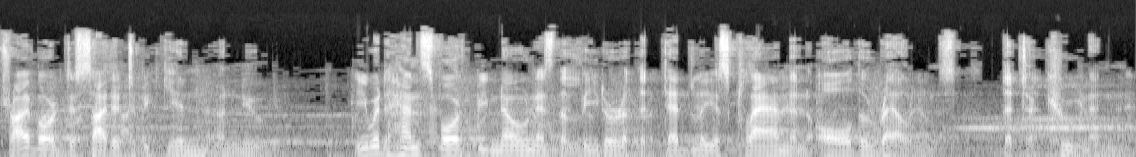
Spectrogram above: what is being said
Triborg decided to begin anew. He would henceforth be known as the leader of the deadliest clan in all the realms, the Tekunin.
